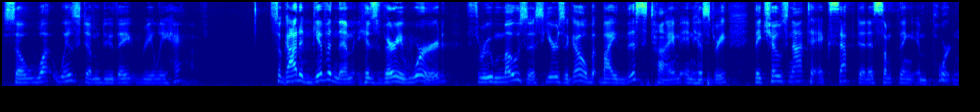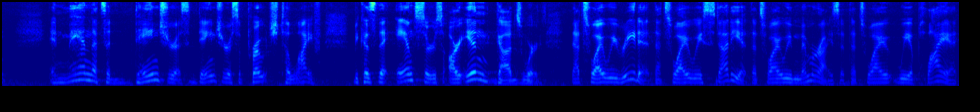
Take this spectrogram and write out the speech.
so what wisdom do they really have? So God had given them his very word through Moses years ago, but by this time in history, they chose not to accept it as something important. And man, that's a dangerous, dangerous approach to life because the answers are in God's word. That's why we read it. That's why we study it. That's why we memorize it. That's why we apply it.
